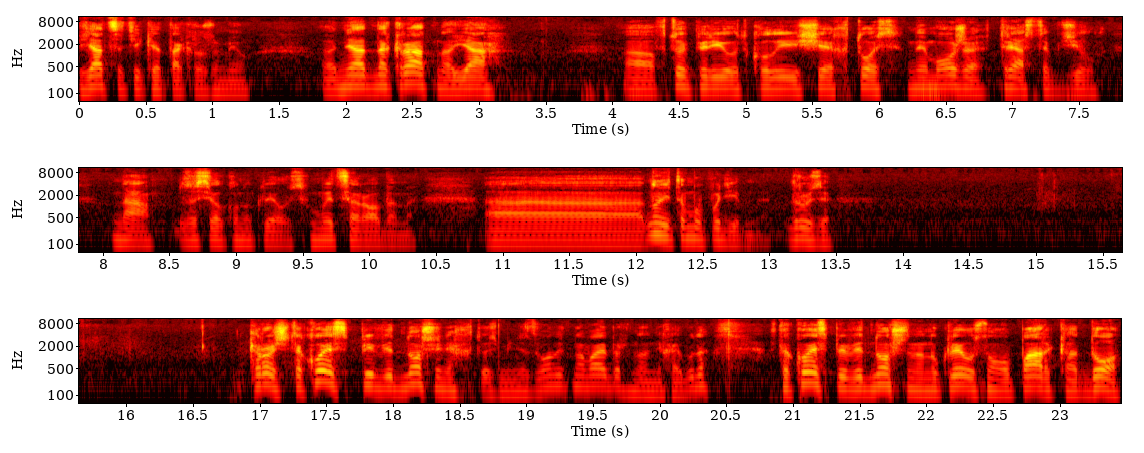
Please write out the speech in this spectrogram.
Я це тільки так розумів. Неоднократно я в той період, коли ще хтось не може трясти бджіл на засілку нуклеус, ми це робимо. Е, ну і тому подібне. Друзі. Коротше, таке співвідношення, хтось мені дзвонить на Viber, ну нехай буде. Таке співвідношення нуклеусного парка до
